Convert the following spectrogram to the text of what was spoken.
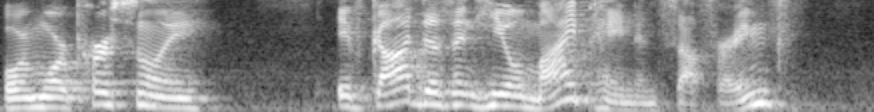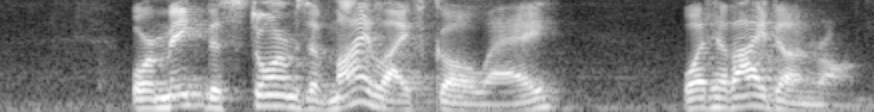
Or more personally, if God doesn't heal my pain and suffering, or make the storms of my life go away, what have I done wrong?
